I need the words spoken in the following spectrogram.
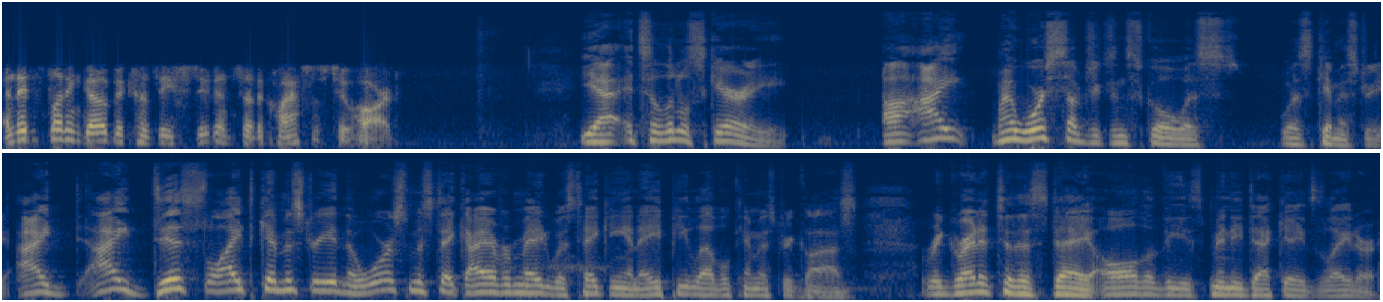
and they just let him go because these students said the class was too hard. Yeah, it's a little scary. Uh, I my worst subject in school was was chemistry. I I disliked chemistry, and the worst mistake I ever made was taking an AP level chemistry class. Regret it to this day, all of these many decades later.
